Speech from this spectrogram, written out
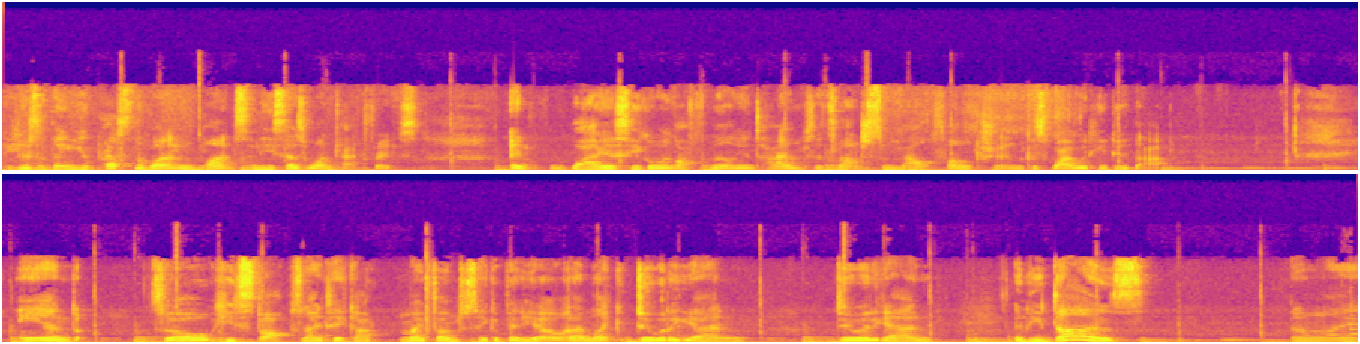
here's the thing: you press the button once, and he says one catchphrase. And why is he going off a million times? It's not just a malfunction, because why would he do that? And so he stops, and I take out my phone to take a video, and I'm like, "Do it again, do it again," and he does. And I'm like,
